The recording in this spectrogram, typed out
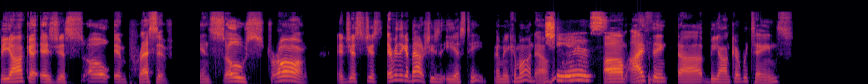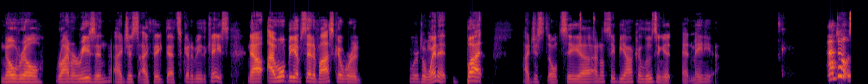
Bianca is just so impressive and so strong. And just just everything about it. She's an EST. I mean, come on now. She is. Um, I Mhm. think uh Bianca retains. No real rhyme or reason. I just I think that's going to be the case. Now I won't be upset if Asuka were were to win it, but I just don't see uh I don't see Bianca losing it at Mania. I don't.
